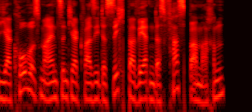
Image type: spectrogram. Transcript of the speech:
die Jakobus meint, sind ja quasi das Sichtbarwerden, das Fassbarmachen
